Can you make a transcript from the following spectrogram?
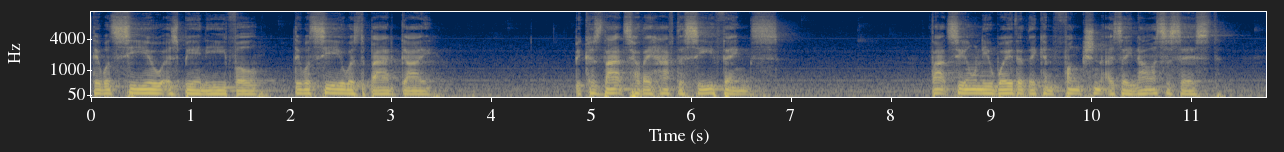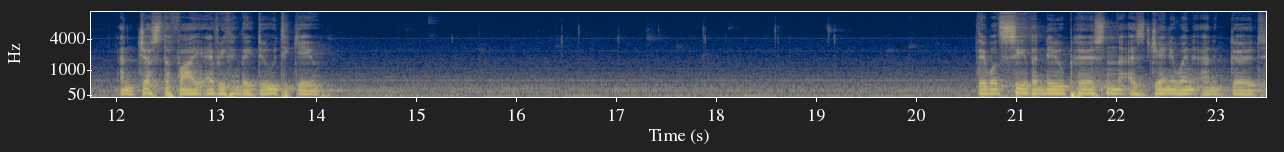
they will see you as being evil. They will see you as the bad guy. Because that's how they have to see things. That's the only way that they can function as a narcissist and justify everything they do to you. They will see the new person as genuine and good,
